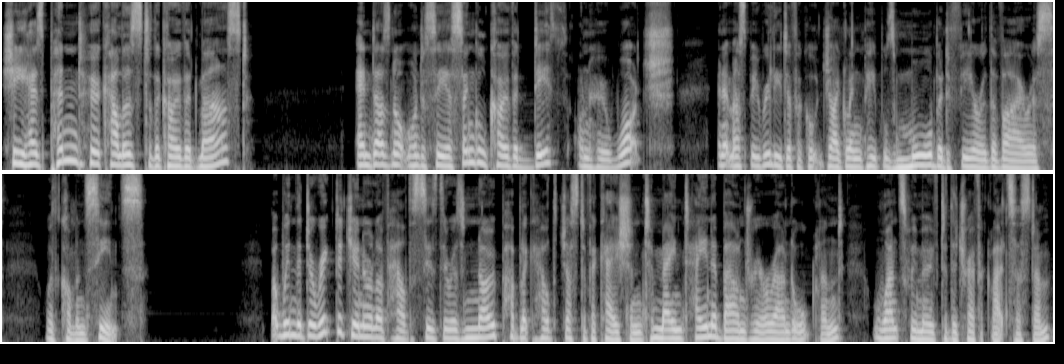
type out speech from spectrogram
She has pinned her colours to the COVID mast and does not want to see a single COVID death on her watch. And it must be really difficult juggling people's morbid fear of the virus with common sense. But when the Director General of Health says there is no public health justification to maintain a boundary around Auckland once we move to the traffic light system,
